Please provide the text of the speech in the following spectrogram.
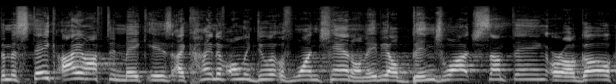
The mistake I often make is I kind of only do it with one channel. Maybe I'll binge watch something or I'll go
